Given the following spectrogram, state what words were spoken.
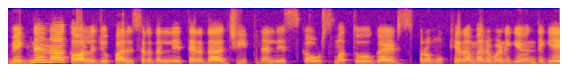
ವಿಜ್ಞಾನ ಕಾಲೇಜು ಪರಿಸರದಲ್ಲಿ ತೆರೆದ ಜೀಪ್ನಲ್ಲಿ ಸ್ಕೌಟ್ಸ್ ಮತ್ತು ಗೈಡ್ಸ್ ಪ್ರಮುಖರ ಮೆರವಣಿಗೆಯೊಂದಿಗೆ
